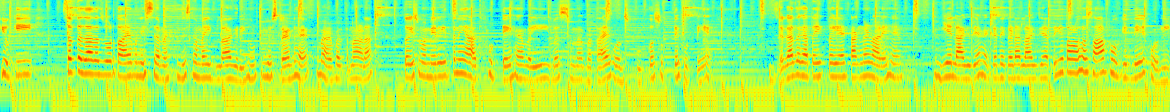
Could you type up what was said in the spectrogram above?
क्योंकि सबसे ज़्यादा ज़ोर तो आया मैंने इस समय, जिसका मैं लाग रही हूँ ये स्टैंड है हमारे बर्तन वाला तो इसमें मेरे इतने हाथ फुटे हैं भाई, बस मैं बताए कौन को सुखते फुटे हैं। जगह जगह तो एक तो ये टांगण वाले हैं, ये लाग जाए है, कदे कड़ा लाग जाए तो ये थोड़ा सा साफ़ हो के देखो नहीं।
